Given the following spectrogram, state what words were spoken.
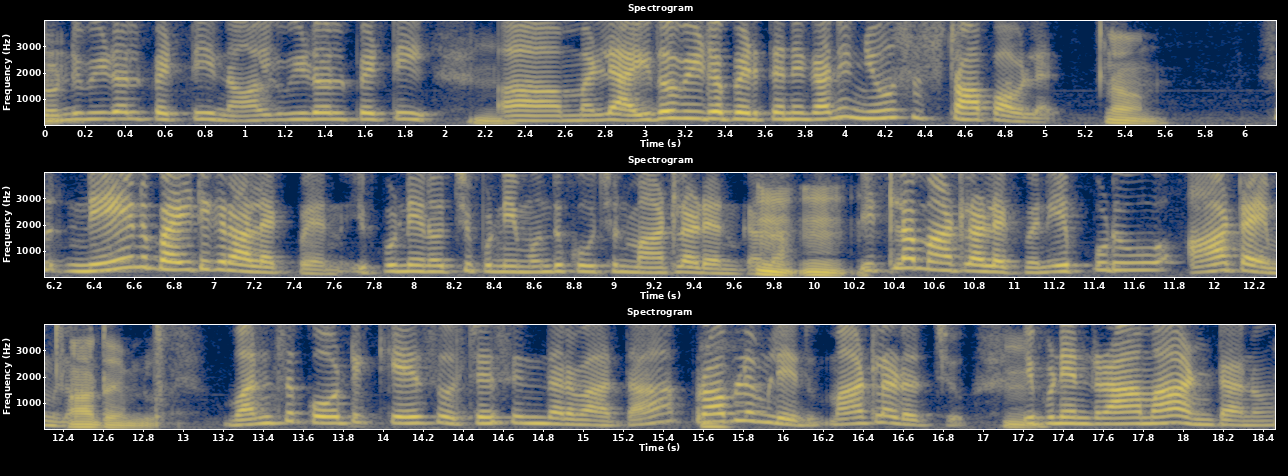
రెండు వీడియోలు పెట్టి నాలుగు వీడియోలు పెట్టి మళ్ళీ ఐదో వీడియో పెడితేనే కానీ న్యూస్ స్టాప్ అవ్వలేదు. సో నేను బయటికి రాలేకపోయాను. ఇప్పుడు నేను వచ్చి ఇప్పుడు నీ ముందు కూర్చుని మాట్లాడాను కదా. ఇట్లా మాట్లాడలేకపోయాను. ఎప్పుడు? ఆ టైంలో. వన్స్ కోర్టుకి కేసు వచ్చేసిన తర్వాత ప్రాబ్లం లేదు. మాట్లాడొచ్చు. ఇప్పుడు నేను రామా అంటాను.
